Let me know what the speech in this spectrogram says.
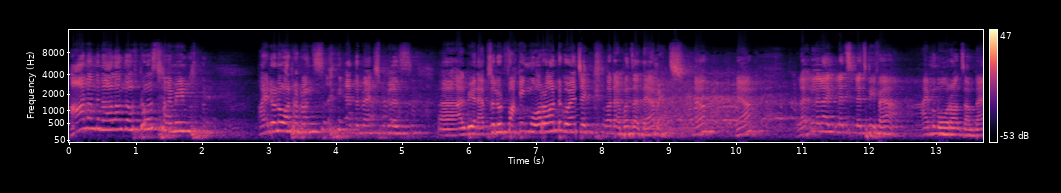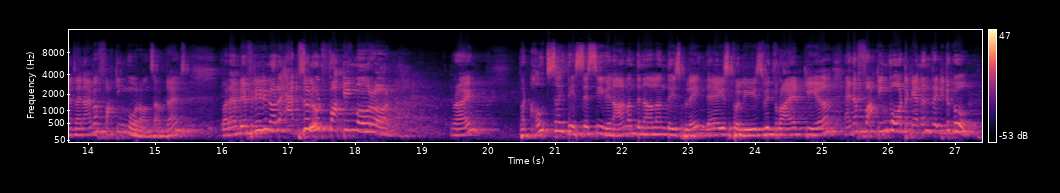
Anand and Anand, of course, I mean, I don't know what happens at the match because uh, I'll be an absolute fucking moron to go and check what happens at their match. No? Yeah? Like, like, let's, let's be fair. I'm a moron sometimes and I'm a fucking moron sometimes. But I'm definitely not an absolute fucking moron. Right? But outside the SSC, when Anand and Anand is playing, there is police with riot gear and a fucking water cannon ready to go.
